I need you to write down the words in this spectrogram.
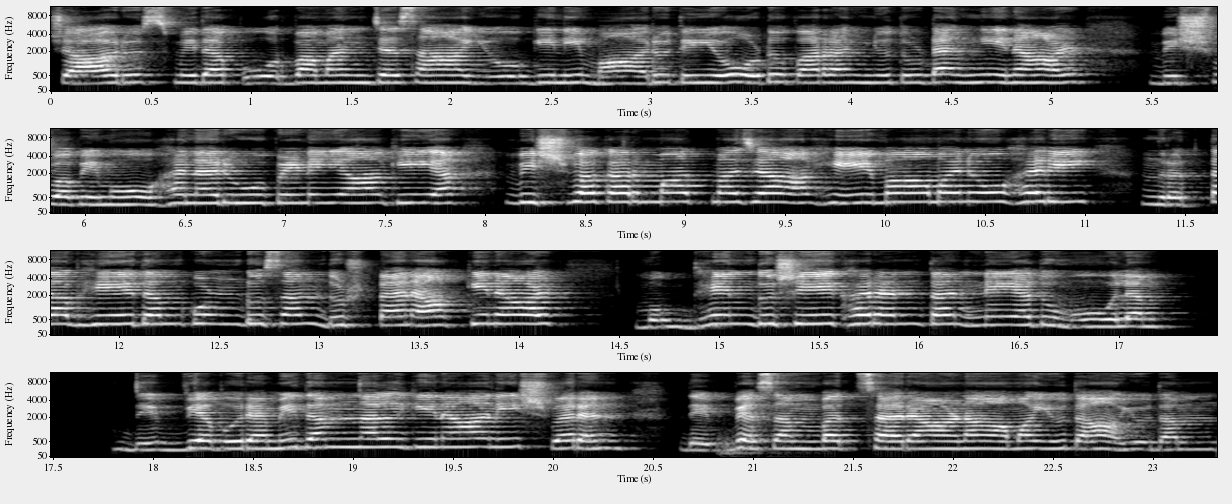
ചാരുസ്മിത പൂർവമഞ്ജസാ യോഗിനി മാരുതിയോടു പറഞ്ഞു തുടങ്ങിനാൾ. വിശ്വവിമോഹന രൂപിണിയാകിയ വിശ്വകർമാത്മജ ഹേമാ മനോഹരി നൃത്തഭേദം കൊണ്ടു സന്തുഷ്ടനാക്കിനാൾ. മുഗ്ധേന്ദുശേഖരൻ തന്നെ അതുമൂലം ദിവ്യപുരമിതം നൽകിനാനീശ്വരൻ ദിവ്യസംവത്സരാണാമയുതായുധം.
